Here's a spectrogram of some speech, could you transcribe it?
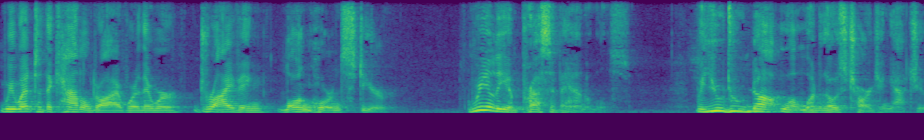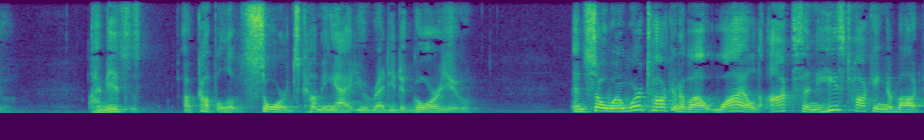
We went to the cattle drive where they were driving longhorn steer. Really impressive animals. But you do not want one of those charging at you. I mean, it's a couple of swords coming at you, ready to gore you. And so when we're talking about wild oxen, he's talking about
